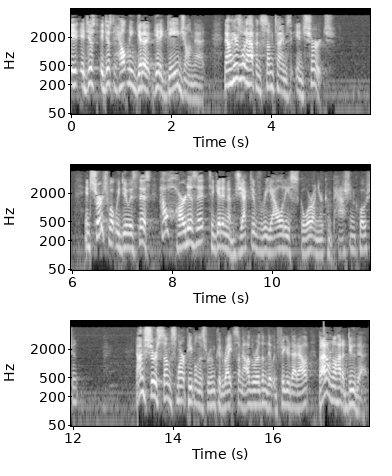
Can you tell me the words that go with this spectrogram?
it, it just it just helped me get a get a gauge on that. Now here's what happens sometimes in church In church, what we do is this How hard is it to get an objective reality score on your compassion quotient? Now, I'm sure some smart people in this room could write some algorithm that would figure that out, but I don't know how to do that.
